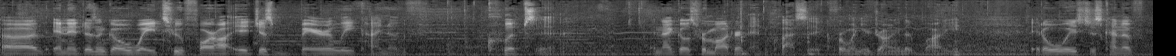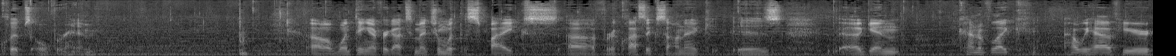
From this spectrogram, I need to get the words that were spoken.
uh, and it doesn't go way too far out. It just barely kind of clips it and that goes for modern and classic for when you're drawing their body. It always just kind of clips over him. Uh, one thing I forgot to mention with the spikes uh, for classic Sonic is, again, kind of like how we have here,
